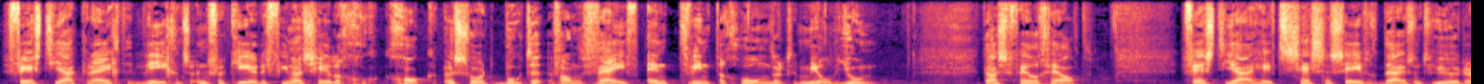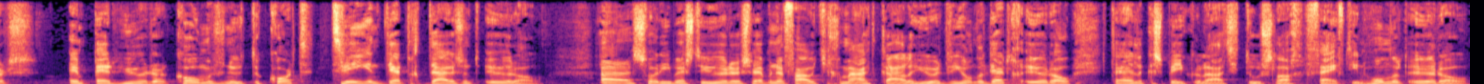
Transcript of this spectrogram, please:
Vestia krijgt wegens een verkeerde financiële gok een soort boete van 2500 miljoen. Dat is veel geld. Vestia heeft 76.000 huurders en per huurder komen ze nu tekort 32.000 euro. Uh, sorry beste huurders, we hebben een foutje gemaakt. Kale huur 330 euro, tijdelijke speculatietoeslag 1500 euro.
